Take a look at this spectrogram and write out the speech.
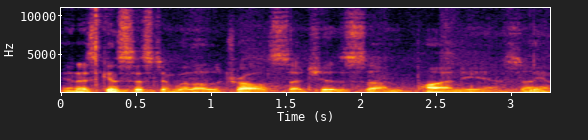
And it's consistent with other trials such as um, Pioneer. So. Yeah.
